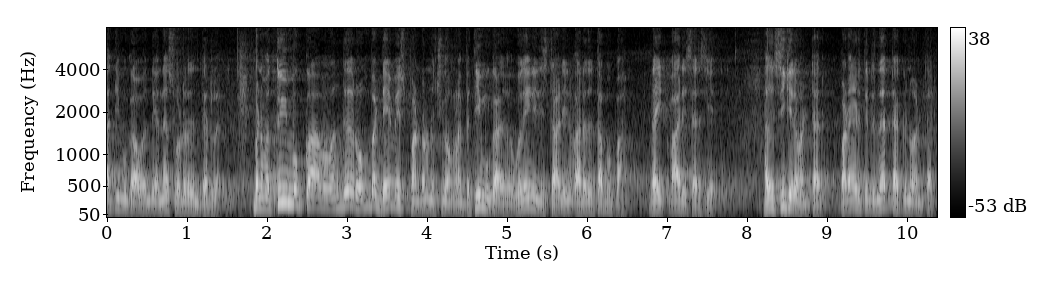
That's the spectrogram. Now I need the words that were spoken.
அதிமுக வந்து என்ன சொல்கிறதுன்னு தெரில இப்போ நம்ம திமுகவை வந்து ரொம்ப டேமேஜ் பண்ணுறோம்னு வச்சுக்கோங்களேன். இப்போ திமுக உதயநிதி ஸ்டாலின் வர்றது தப்புப்பா? ரைட் வாரிசு அரசியல். அதுவும் சீக்கிரம் வந்துட்டார். படம் எடுத்துகிட்டு இருந்தார் டக்குன்னு வந்துட்டார்.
